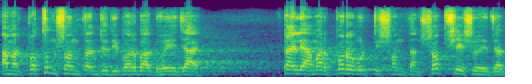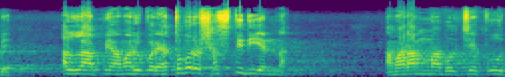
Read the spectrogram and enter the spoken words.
আমার প্রথম সন্তান যদি বরবাদ হয়ে যায় তাইলে আমার পরবর্তী সন্তান সব শেষ হয়ে যাবে। আল্লাহ আপনি আমার উপরে এত বড় শাস্তি দিয়েন না। আমার আম্মা বলছে পুত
